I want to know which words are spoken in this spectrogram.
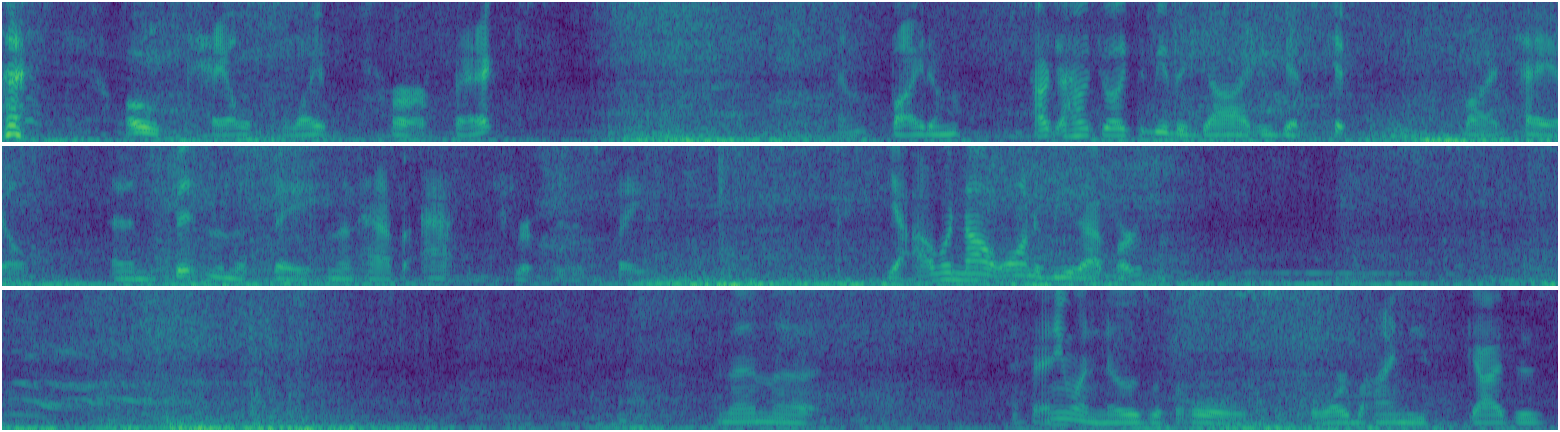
oh, tail swipe, perfect. And bite him. How, how would you like to be the guy who gets hit by a tail and then bitten in the face and then have acid dripped in his face? Yeah, I would not want to be that person. And then, uh, if anyone knows what the whole lore behind these guys is,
